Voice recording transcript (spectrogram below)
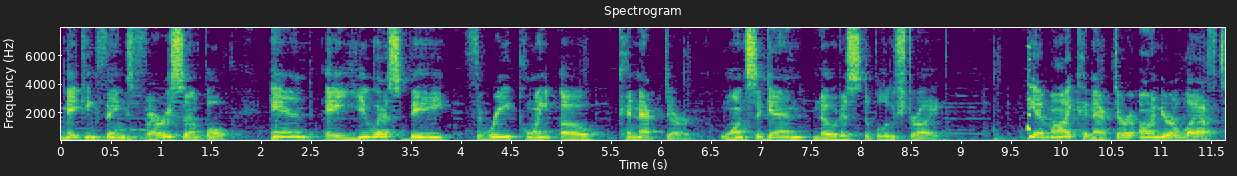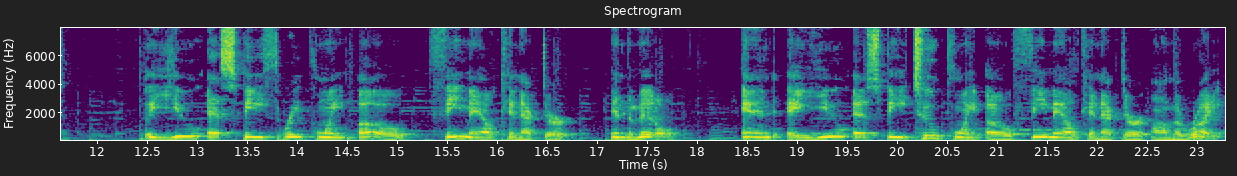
making things very simple, and a USB 3.0 connector. Once again, notice the blue stripe. HDMI connector on your left, a USB 3.0 female connector in the middle, and a USB 2.0 female connector on the right.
